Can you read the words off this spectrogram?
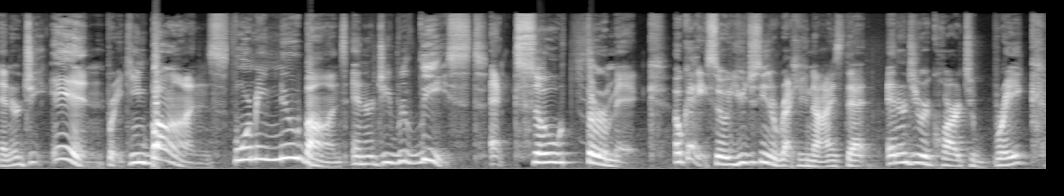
energy in, breaking bonds, forming new bonds, energy released, exothermic. Okay, so you just need to recognize that energy required to break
